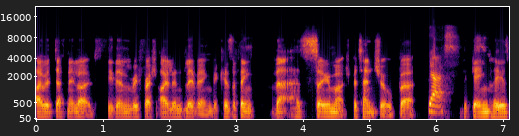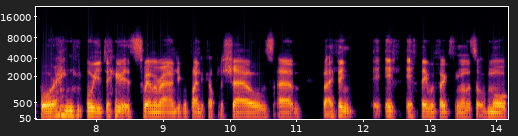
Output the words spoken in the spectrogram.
I would definitely like to see them refresh Island Living because I think that has so much potential. But yes, the gameplay is boring. All you do is swim around. You can find a couple of shells. Um, but I think if if they were focusing on the sort of more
